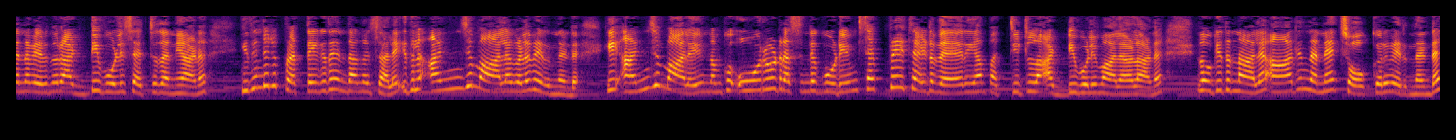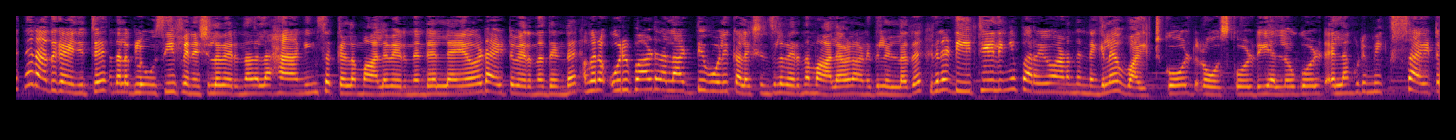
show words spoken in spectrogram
തന്നെ വരുന്ന ഒരു അടിപൊളി സെറ്റ് തന്നെയാണ്. ഇതിന്റെ ഒരു പ്രത്യേകത എന്താന്ന് വെച്ചാൽ ഇതിൽ അഞ്ച് മാലകൾ വരുന്നുണ്ട്. ഈ അഞ്ച് മാലയും നമുക്ക് ഓരോ ഡ്രസ്സിന്റെ കൂടെയും സെപ്പറേറ്റ് ആയിട്ട് വെയർ ചെയ്യാൻ പറ്റിയിട്ടുള്ള അടിപൊളി മാലകളാണ്. നോക്കി തന്നാൽ ആദ്യം തന്നെ ചോക്കർ വരുന്നുണ്ട്. ഞാൻ അത് കഴിഞ്ഞിട്ട് നല്ല ഗ്ലോസി ഫിനിഷിൽ വരുന്ന നല്ല ഹാങ്ങിങ്സ് ഒക്കെ ഉള്ള മാല വരുന്നുണ്ട്. ലെയേർഡ് ആയിട്ട് വരുന്നതുണ്ട് അങ്ങനെ ഒരുപാട് നല്ല അടിപൊളി കളക്ഷൻസിൽ വരുന്ന മാലകളാണ് ഇതിലുള്ളത്. ഇതിന്റെ ഡീറ്റെയിലിംഗ് പറയുവാണെന്നുണ്ടെങ്കിൽ white gold rose gold yellow gold എല്ലാം കൂടി മിക്സ് ആയിട്ട്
